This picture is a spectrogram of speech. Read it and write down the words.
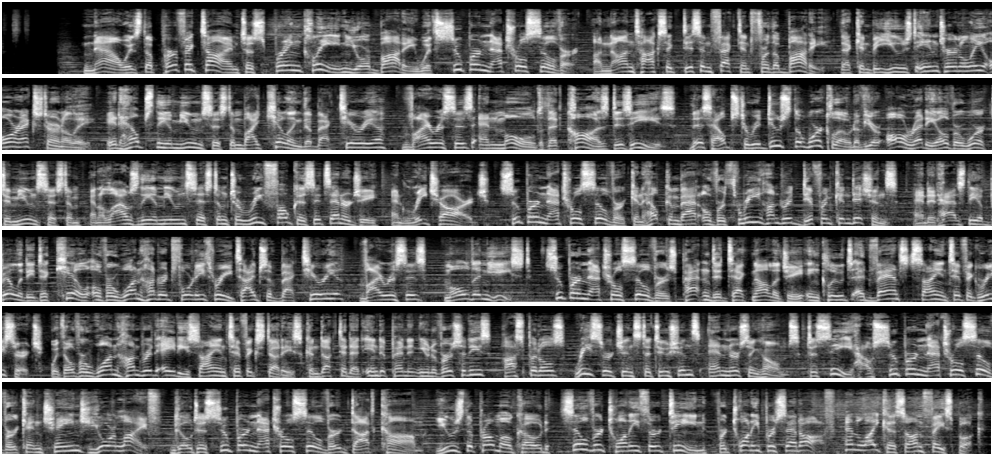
Now is the perfect time to spring clean your body with Supernatural Silver, a non toxic disinfectant for the body that can be used internally or externally. It helps the immune system by killing the bacteria, viruses, and mold that cause disease. This helps to reduce the workload of your already overworked immune system and allows the immune system to refocus its energy and recharge. Supernatural Silver can help combat over 300 different conditions, and it has the ability to kill over 143 types of bacteria, viruses, mold, and yeast. Supernatural Silver's patented technology includes advanced scientific research with over 180 scientific studies conducted at independent universities, hospitals, research institutions, and nursing homes to see how Supernatural Silver can change your life. Go to supernaturalsilver.com. Use the promo code SILVER2013 for 20% off and like us on Facebook.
